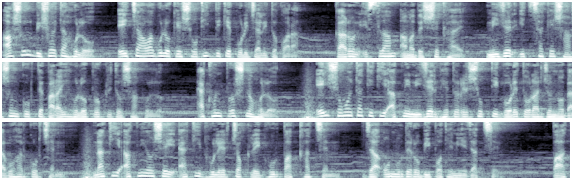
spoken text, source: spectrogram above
আসল বিষয়টা হল, এই চাওয়াগুলোকে সঠিক দিকে পরিচালিত করা। কারণ ইসলাম আমাদের শেখায়, নিজের ইচ্ছাকে শাসন করতে পারাই হলো প্রকৃত সাফল্য। এখন প্রশ্ন হল এই সময়টাকে কি আপনি নিজের ভেতরের শক্তি গড়ে তোলার জন্য ব্যবহার করছেন, নাকি আপনিও সেই একই ভুলের চক্রে ঘুরপাক খাচ্ছেন, যা অন্যদেরও বিপথে নিয়ে যাচ্ছে? পাঁচ,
